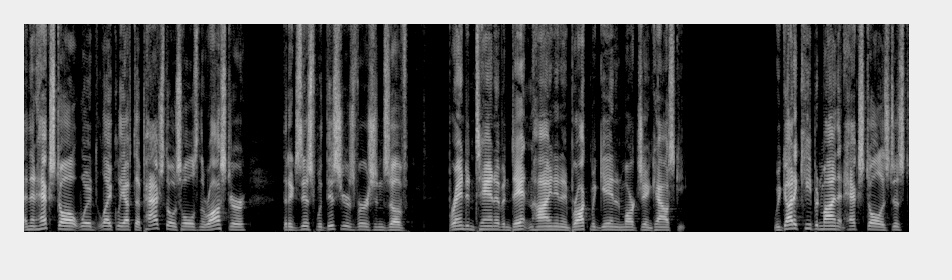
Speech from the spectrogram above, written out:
And then Hextall would likely have to patch those holes in the roster that exist with this year's versions of Brandon Tanev and Danton Heinen and Brock McGinn and Mark Jankowski. We got to keep in mind that Hextall is just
